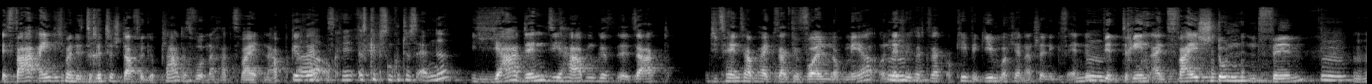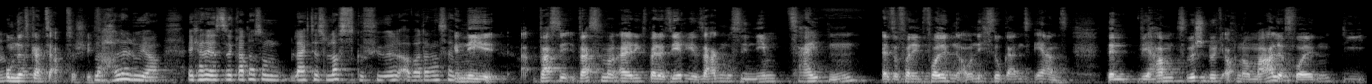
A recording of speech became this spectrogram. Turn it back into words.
es war eigentlich mal eine dritte Staffel geplant, es wurde nach der zweiten abgesetzt. Ah, okay. Es gibt ein gutes Ende? Ja, denn sie haben gesagt, die Fans haben halt gesagt, wir wollen noch mehr. Und mhm. Netflix hat gesagt, okay, wir geben euch ein anständiges Ende. Mhm. Wir drehen einen Zwei-Stunden-Film, mhm. um das Ganze abzuschließen. Na, Halleluja. Ich hatte jetzt gerade noch so ein leichtes Lost-Gefühl, aber dann ist ja gut. Nee, was, was man allerdings bei der Serie sagen muss, sie nehmen Zeiten, also von den Folgen auch nicht so ganz ernst. Denn wir haben zwischendurch auch normale Folgen, die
